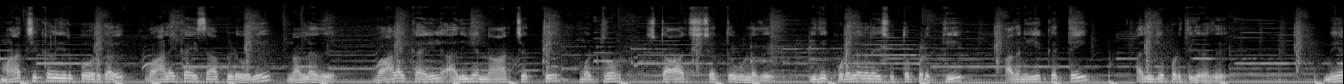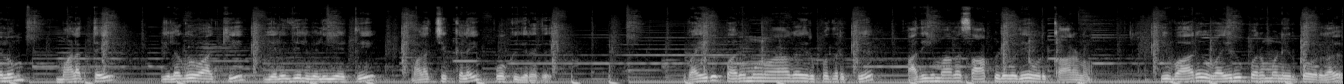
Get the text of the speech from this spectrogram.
மலச்சிக்கல் இருப்பவர்கள் வாழைக்காய் சாப்பிடுவது நல்லது. வாழைக்காயில் அதிக நார்ச்சத்து மற்றும் ஸ்டார்ச் சத்து உள்ளது. இது குடல்களை சுத்தப்படுத்தி அதன் இயக்கத்தை அதிகப்படுத்துகிறது. மேலும் மலத்தை இலகுவாக்கி எளிதில் வெளியேற்றி மலச்சிக்கலை போக்குகிறது. வயிறு பருமனாக இருப்பதற்கு அதிகமாக சாப்பிடுவதே ஒரு காரணம். இவ்வாறு வயிறு பருமன் இருப்பவர்கள்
